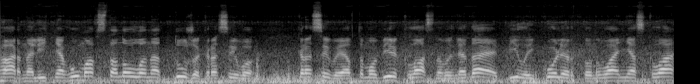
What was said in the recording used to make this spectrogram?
гарна літня гума встановлена, дуже красиво, красивий автомобіль, класно виглядає, білий колір, тонування скла.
